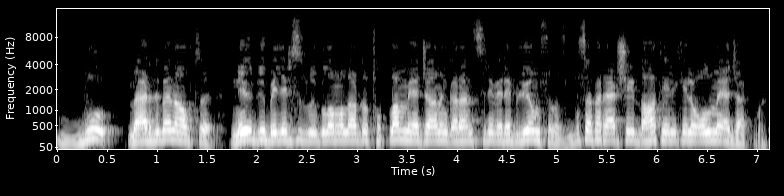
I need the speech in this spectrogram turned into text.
bu merdiven altı ne ödüğü belirsiz uygulamalarda toplanmayacağının garantisini verebiliyor musunuz? Bu sefer her şey daha tehlikeli olmayacak mı?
